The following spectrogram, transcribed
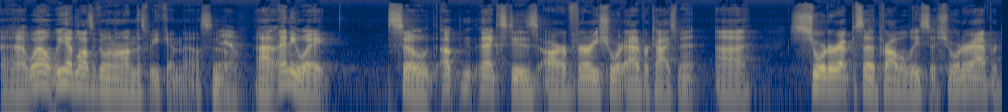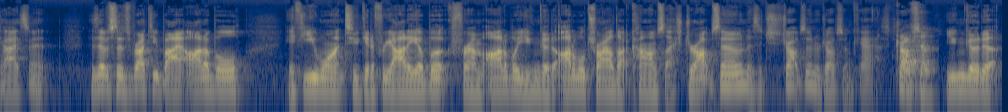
uh, well, we had lots of going on this weekend though. So Yeah. uh, anyway, so up next is our very short advertisement. Uh, shorter episode probably, so shorter advertisement. This episode is brought to you by Audible. If you want to get a free audiobook from Audible, you can go to audibletrial.com slash dropzone. Is it just dropzone or dropzonecast? Drop zone. you can go to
